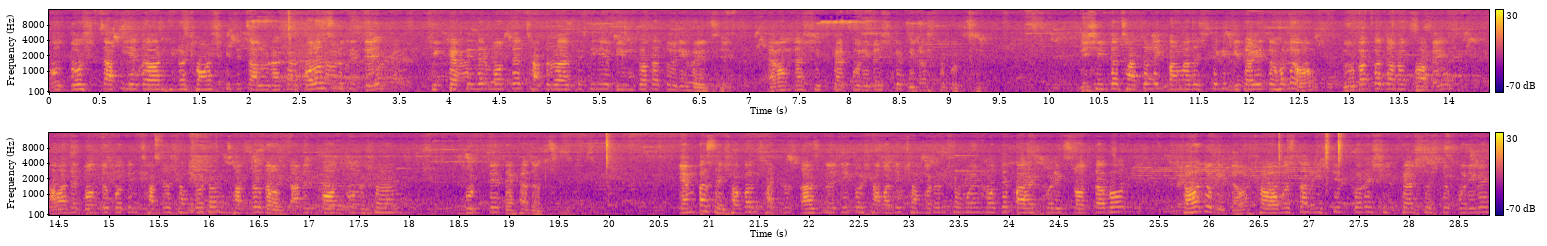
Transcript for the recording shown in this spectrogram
ও দোষ চাপিয়ে দেওয়ার হীন সংস্কৃতি চালু রাখার ফলশ্রুতিতে শিক্ষার্থীদের মধ্যে ছাত্র রাজনীতি নিয়ে বিমুখতা তৈরি হয়েছে এবং তা শিক্ষার পরিবেশকে বিনষ্ট করছে। নিষিদ্ধ ছাত্রলীগ বাংলাদেশ থেকে বিতাড়িত হলেও দুর্ভাগ্যজনকভাবে আমাদের বন্ধুপ্রতিম ছাত্র সংগঠন, ছাত্র দল তাদের পথ অনুসরণ করতে দেখা যাচ্ছে। ক্যাম্পাসে সকল ছাত্র রাজনৈতিক ও সামাজিক সংগঠন সমূহের মধ্যে পারস্পরিক শ্রদ্ধাবোধ, সহযোগিতা ও সহাবস্থান নিশ্চিত করে শিক্ষার সুষ্ঠু পরিবেশ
